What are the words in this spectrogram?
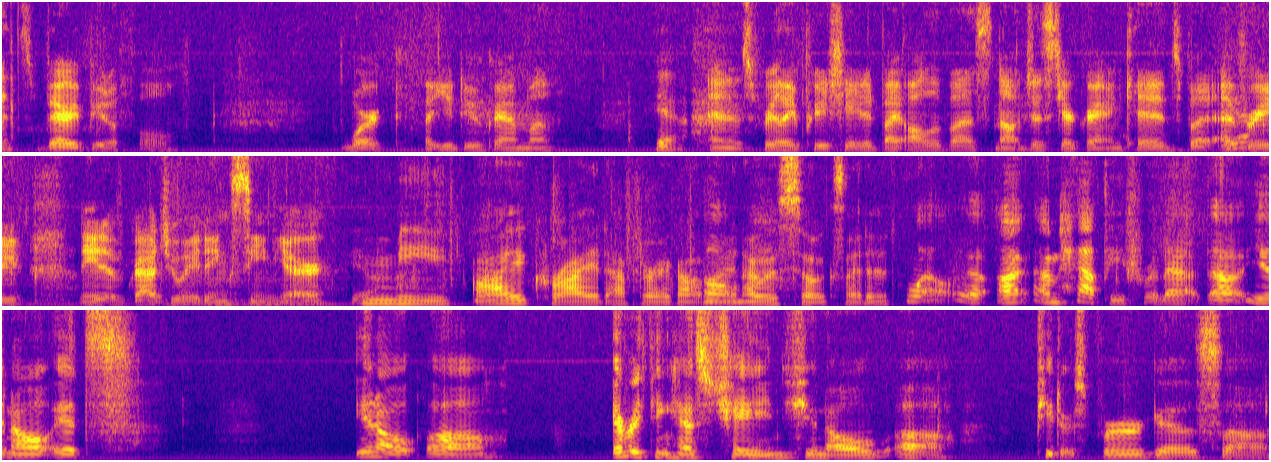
It's very beautiful work that you do, Grandma. Yeah. And it's really appreciated by all of us, not just your grandkids, but every Native graduating senior. Yeah. Me, I cried after I got Oh. mine. I was so excited. Well, uh, I, I'm happy for that. Uh, you know, it's, you know, uh, everything has changed. You know, uh, Petersburg is uh,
